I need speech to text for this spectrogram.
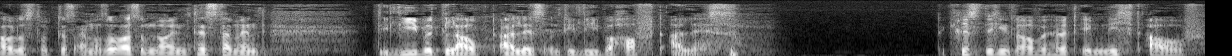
Paulus drückt das einmal so aus im Neuen Testament. Die Liebe glaubt alles und die Liebe hofft alles. Der christliche Glaube hört eben nicht auf,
